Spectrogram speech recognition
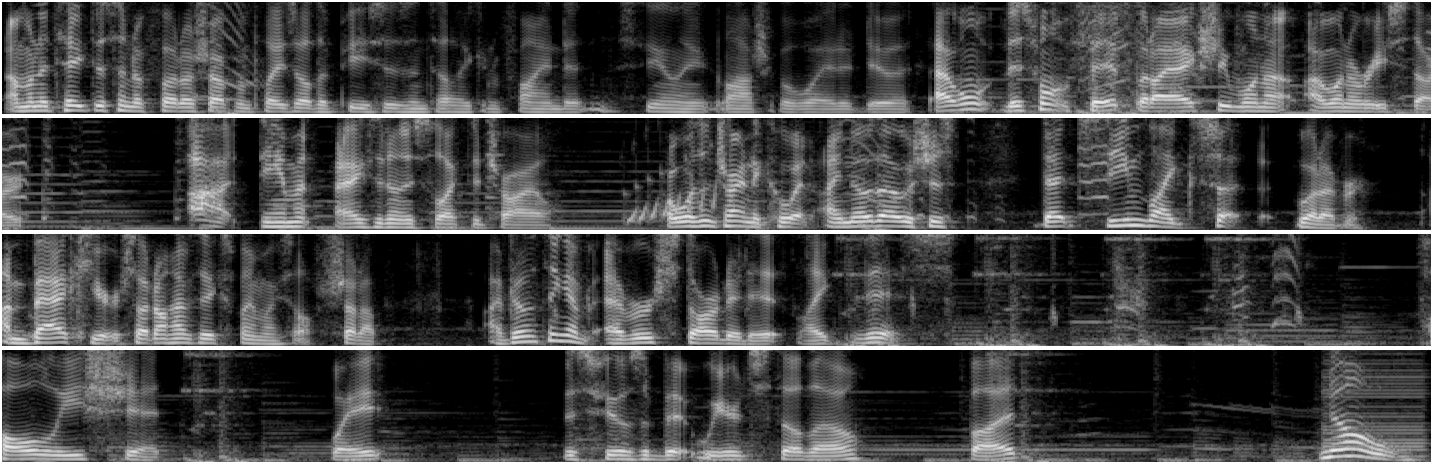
I'm gonna take this into Photoshop and place all the pieces until I can find it. It's the only logical way to do it. That won't, this won't fit, but I actually wanna, I wanna restart. Ah, damn it. I accidentally selected trial. I wasn't trying to quit. I know that was just, that seemed like, whatever. I'm back here, so I don't have to explain myself. Shut up. I don't think I've ever started it like this. Holy shit. Wait. This feels a bit weird still though, but... No!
